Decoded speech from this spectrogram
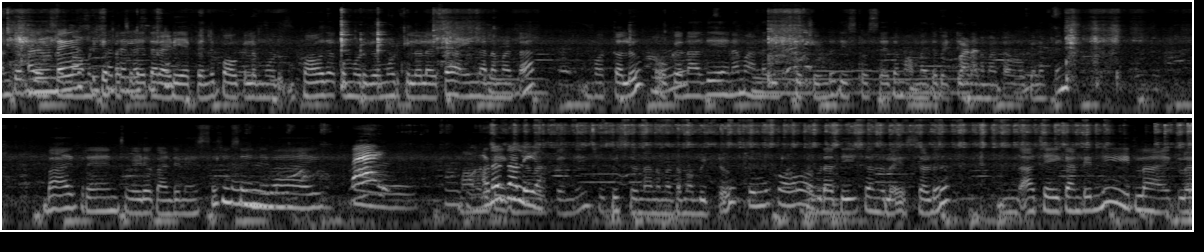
అంతే మామిడికాయ పచ్చడి అయితే రెడీ అయిపోయింది. పావు కిలో మూడు పావు దాకా మూడు మూడు కిలోలు అయితే అయిందన్నమాట. పక్కలు ఓకేనా? అది అయినా మా అన్న తీసుకొచ్చిండు తీసుకొస్తే అయితే మా అమ్మ అయితే పెట్టింది అనమాట ఓకేనా friends bye friends video continues చూసేయండి బాయ్ చూపిస్తున్నాను అనమాట మా బిట్టు. ఇప్పుడు అది తీసి అందులో వేస్తాడు. ఆ చేయి కంటింది ఇట్లా ఇట్లా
